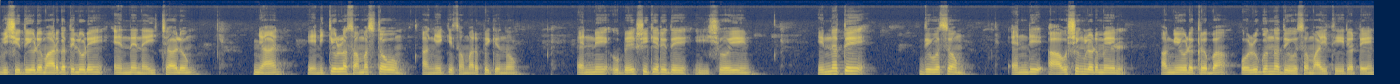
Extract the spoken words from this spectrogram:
വിശുദ്ധിയുടെ മാർഗത്തിലൂടെ എന്നെ നയിച്ചാലും ഞാൻ എനിക്കുള്ള സമസ്തവും അങ്ങേക്ക് സമർപ്പിക്കുന്നു. എന്നെ ഉപേക്ഷിക്കരുത് ഈശോയെ. ഇന്നത്തെ ദിവസം എന്റെ ആവശ്യങ്ങളുടെ മേൽ അങ്ങയുടെ കൃപ ഒഴുകുന്ന ദിവസമായി തീരട്ടെ.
